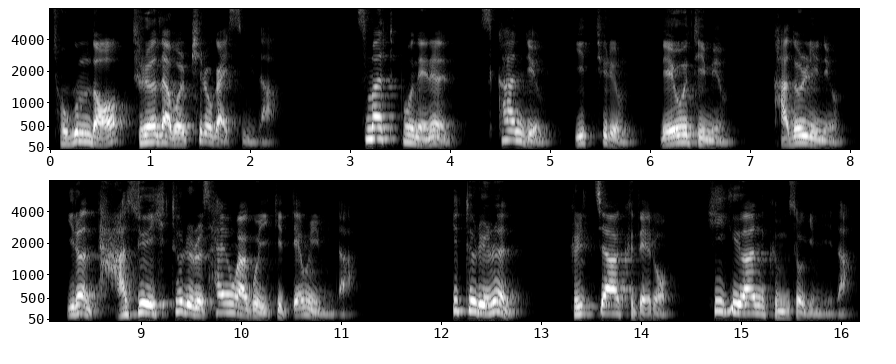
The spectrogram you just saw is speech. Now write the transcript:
조금 더 들여다볼 필요가 있습니다. 스마트폰에는 스칸디움, 이트륨, 네오디듐, 가돌리늄 이런 다수의 히토류를 사용하고 있기 때문입니다. 히토류는 글자 그대로 희귀한 금속입니다.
